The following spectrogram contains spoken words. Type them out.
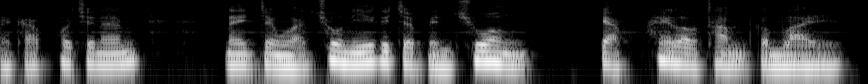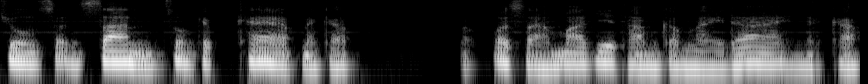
นะครับ เพราะฉะนั้นในจังหวะช่วงนี้ก็จะเป็นช่วงแก็บให้เราทำกำไรช่วงสั้นๆ ช่วงแคบๆนะครับ เราก็สามารถที่จะทำกำไรได้นะครับ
